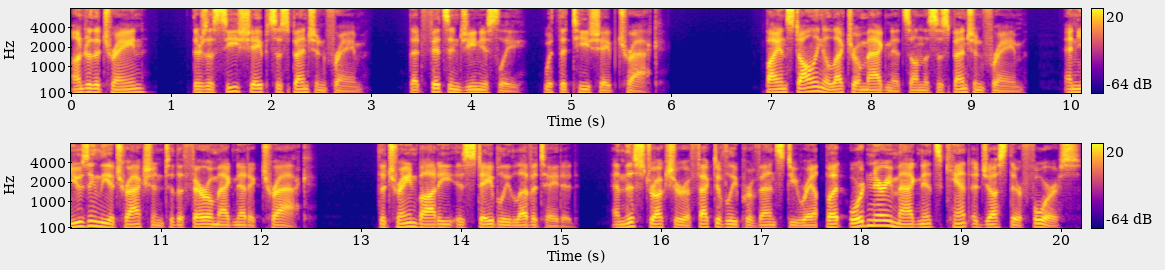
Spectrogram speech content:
Under the train, there's a C-shaped suspension frame that fits ingeniously with the T-shaped track. By installing electromagnets on the suspension frame and using the attraction to the ferromagnetic track, the train body is stably levitated, and this structure effectively prevents derail. But ordinary magnets can't adjust their force,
